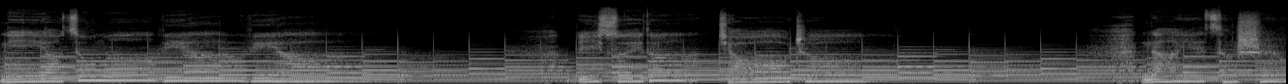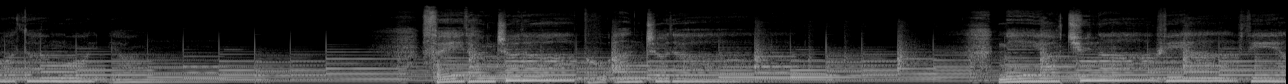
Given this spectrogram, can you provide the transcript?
你要走吗？Via 易碎的，骄傲着，那也曾是我的模样。沸腾着的，不安着的。你要去哪？Via Via，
